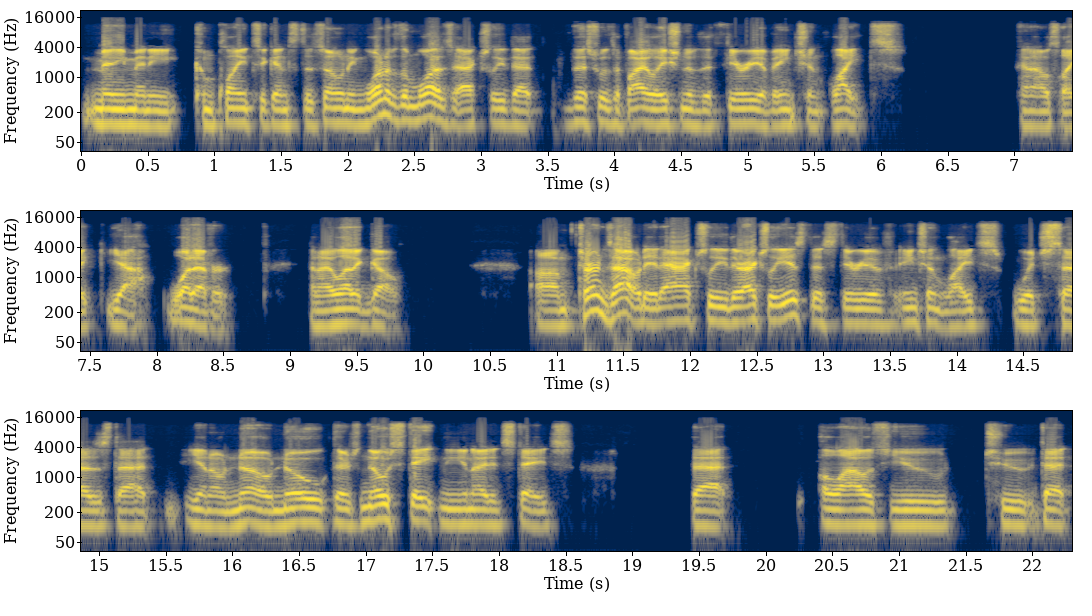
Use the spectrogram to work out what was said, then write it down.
many many complaints against the zoning. One of them was actually that this was a violation of the theory of ancient lights. And i was like yeah whatever. And i let it go um, turns out it actually there actually is this theory of ancient lights which says that you know no no there's no state in the united states that allows you to that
